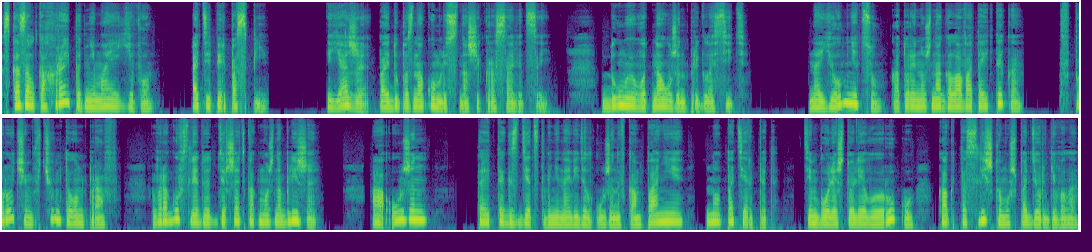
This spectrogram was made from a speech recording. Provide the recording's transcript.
сказал Кахрай, поднимая его. А теперь поспи. Я же пойду познакомлюсь с нашей красавицей. Думаю, вот на ужин пригласить. Наемницу, которой нужна голова Тайтека? Впрочем, в чем то он прав. Врагов следует держать как можно ближе. А ужин... Тайтек с детства ненавидел ужины в компании, но потерпит. Тем более, что левую руку как-то слишком уж подергивало,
